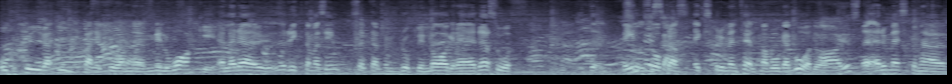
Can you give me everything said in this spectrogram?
obskyra IPan ifrån eh, Milwaukee? Eller är, riktar man sig in kanske med Brooklyn Lager? Är det så, det, Det är så, så pass experimentellt man vågar gå då? Ja, det. Är det mest de här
